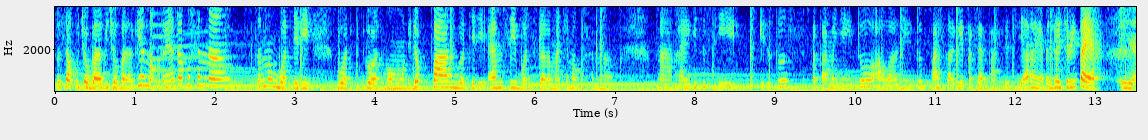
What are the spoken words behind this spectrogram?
Terus aku coba lagi coba lagi emang ternyata aku senang. Senang buat jadi buat buat ngomong di depan buat jadi MC buat segala macam aku senang. Nah kayak gitu sih. Itu tuh pertamanya itu awalnya itu pas lagi presentasi sejarah ya. Tadi udah cerita ya? Iya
